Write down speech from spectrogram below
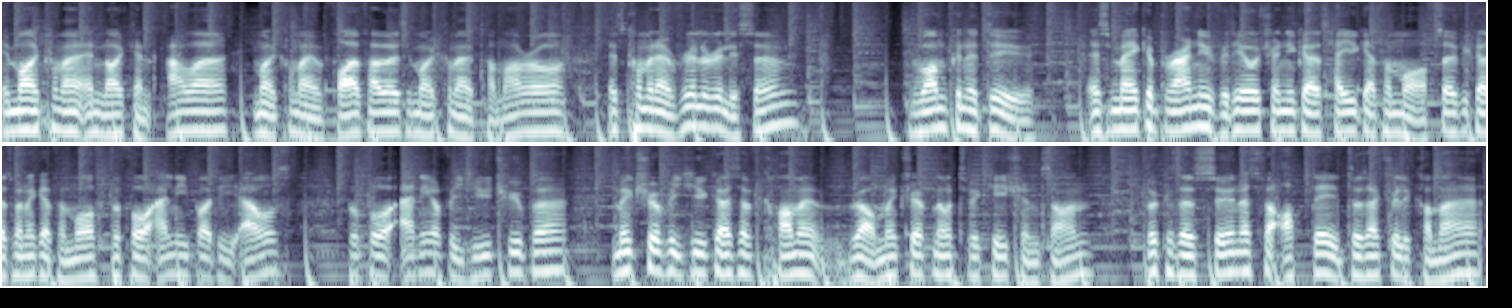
It might come out in like an hour, it might come out in 5 hours, it might come out tomorrow. It's coming out really really soon. What I'm gonna do is make a brand new video showing you guys how you get the morph. So if you guys want to get the morph before anybody else, before any other YouTuber, make sure that you guys have comment, well, make sure you have notifications on because as soon as the update does actually come out,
